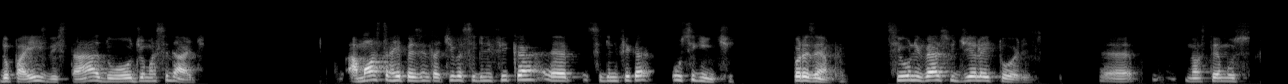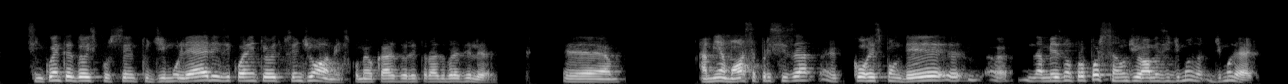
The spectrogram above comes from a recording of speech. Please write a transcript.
do país, do estado ou de uma cidade. amostra representativa significa, é, significa o seguinte: por exemplo, se o universo de eleitores é, nós temos 52% de mulheres e 48% de homens, como é o caso do eleitorado brasileiro. É, a minha amostra precisa é, corresponder é, na mesma proporção de homens e de, de mulheres.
